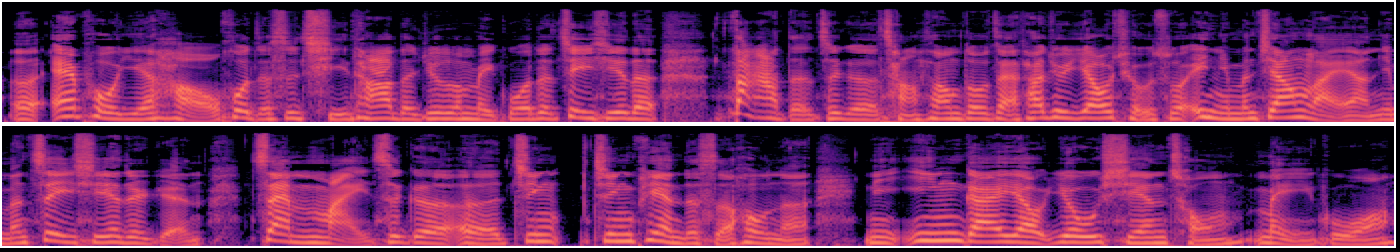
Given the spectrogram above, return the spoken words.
呃 Apple 也好，或者是其他的，就是。美国的这些的大的这个厂商都在，他就要求说：“哎，你们将来啊，你们这些的人在买这个呃晶晶片的时候呢，你应该要优先从美国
